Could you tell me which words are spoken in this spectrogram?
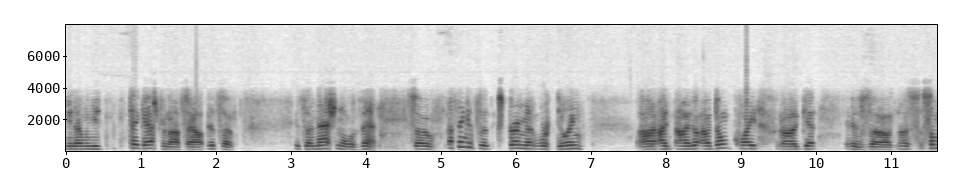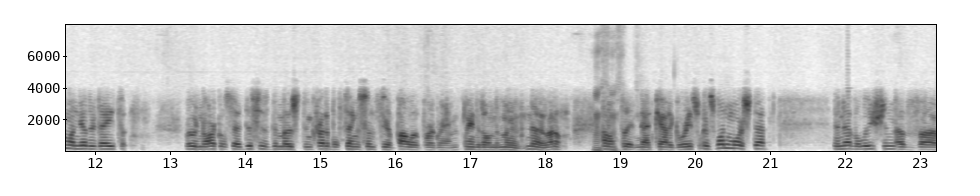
you know when you take astronauts out, it's a it's a national event. So I think it's an experiment worth doing. Uh, I, I I don't quite uh, get as uh, someone the other day t- wrote an article said this is the most incredible thing since the Apollo program landed on the moon. No, I don't. I don't put it in that category. It's, it's one more step in evolution of uh,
